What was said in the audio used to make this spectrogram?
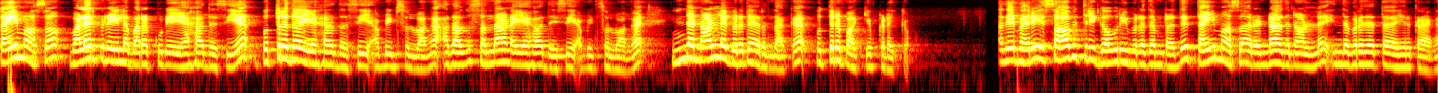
தை மாதம் வளர்பிறையில் வரக்கூடிய ஏகாதசியை புத்திரதா ஏகாதசி அப்படின்னு சொல்லுவாங்க. அதாவது சந்தான ஏகாதசி அப்படின்னு சொல்லுவாங்க. இந்த நாளில் விரதம் இருந்தாக்க புத்திர பாக்கியம் கிடைக்கும். அதே மாதிரி சாவித்ரி கௌரி விரதம்ன்றது தை மாதம் ரெண்டாவது நாளில் இந்த விரதத்தை இருக்கிறாங்க.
